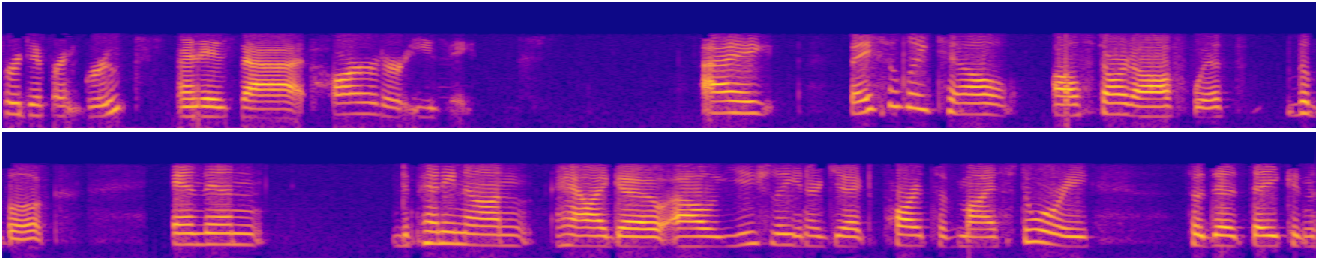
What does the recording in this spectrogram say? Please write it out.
for different groups? And is that hard or easy? I basically tell, I'll start off with the book, and then depending on how I go, I'll usually interject parts of my story so that they can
